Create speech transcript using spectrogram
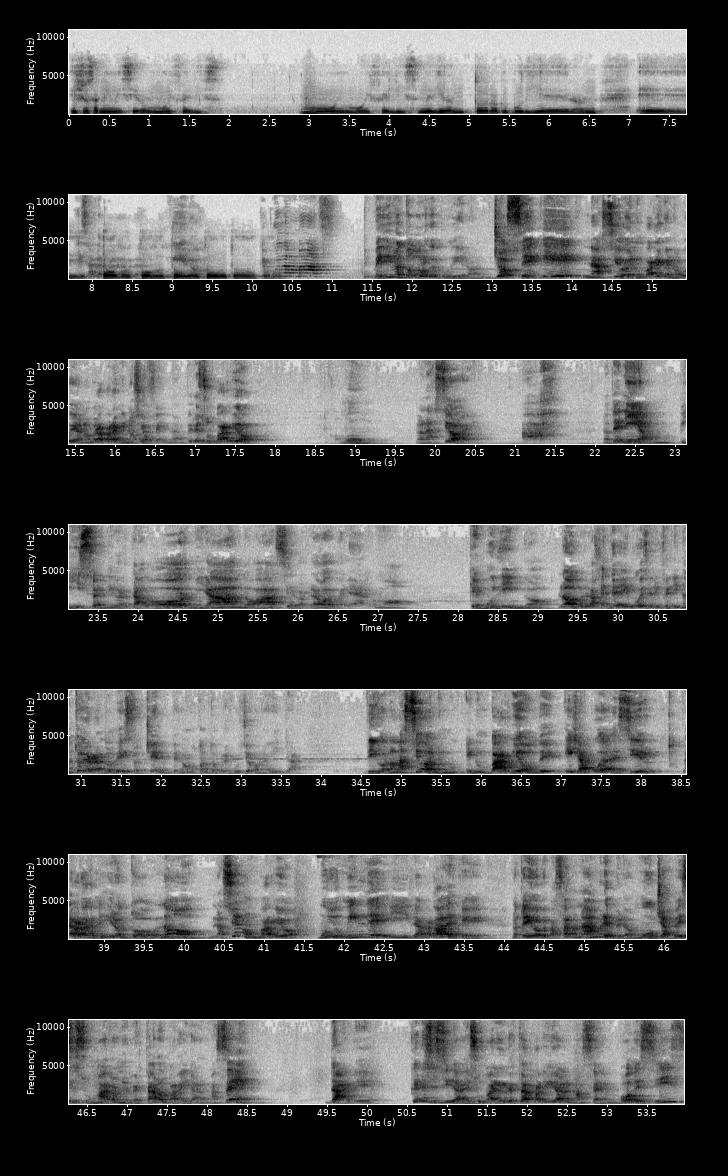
ellos a mí me hicieron muy feliz, muy, muy feliz, me dieron todo lo que pudieron, eh, todo, todo, todo, todo, todo, más. Me dieron todo lo que pudieron. Yo sé que nació en un barrio que no voy a nombrar para que no se ofendan, pero es un barrio común. No nació en. Ah, no tenía un piso en Libertador mirando hacia los lagos de Palermo, que es muy lindo. No, pero la gente de ahí puede ser infeliz. No estoy hablando de eso, che, no tengamos tanto prejuicio con la guita digo, no nació en un, barrio donde ella pueda decir, la verdad que me dieron todo. No, nació en un barrio muy humilde y la verdad es que, no te digo que pasaron hambre, pero muchas veces sumaron y restaron para ir al almacén. Dale, ¿qué necesidad de sumar y restar para ir al almacén? ¿Vos decís?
